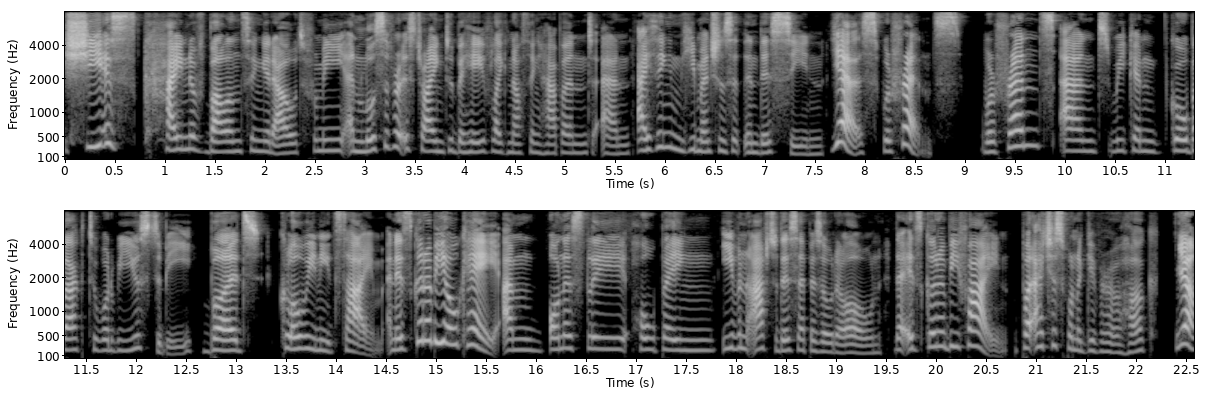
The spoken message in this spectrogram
she is kind of balancing it out for me, and Lucifer is trying to behave like nothing happened. And I think he mentions it in this scene. Yes, we're friends. We're friends and we can go back to what we used to be, but Chloe needs time and it's gonna be okay. I'm honestly hoping, even after this episode alone, that it's gonna be fine. But I just wanna give her a hug. Yeah,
